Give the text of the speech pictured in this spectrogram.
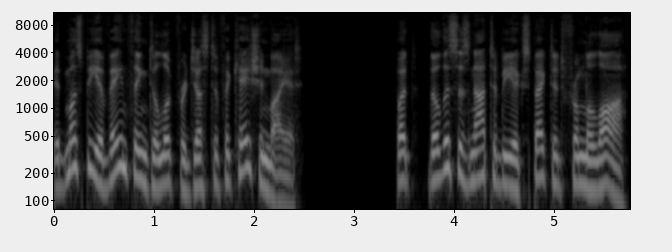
it must be a vain thing to look for justification by it. But, though this is not to be expected from the law,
